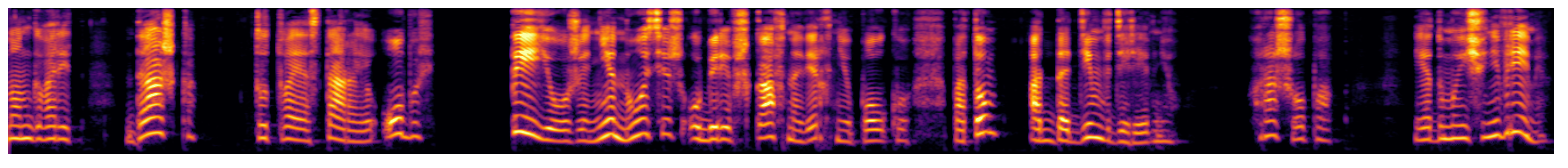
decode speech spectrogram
Но он говорит, «Дашка, тут твоя старая обувь, ты ее уже не носишь, убери в шкаф на верхнюю полку, потом отдадим в деревню». «Хорошо, пап. Я думаю, еще не время.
